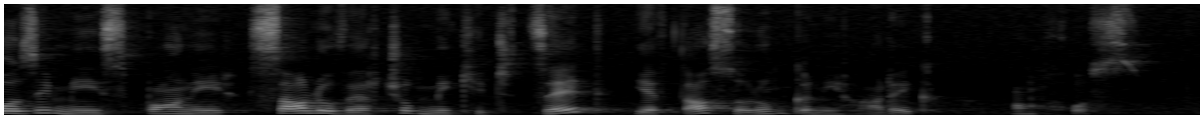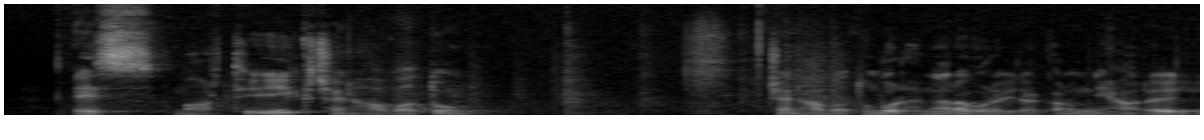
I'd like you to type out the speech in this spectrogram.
խոզի միս, պանիր, սալու վերջում մի քիչ ձետ եւ 10 օրում կնիհարեք անխոս։ այս մարդիկ չեն հավատում չեն հավատում որ հնարավոր է իրականում նիհարել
